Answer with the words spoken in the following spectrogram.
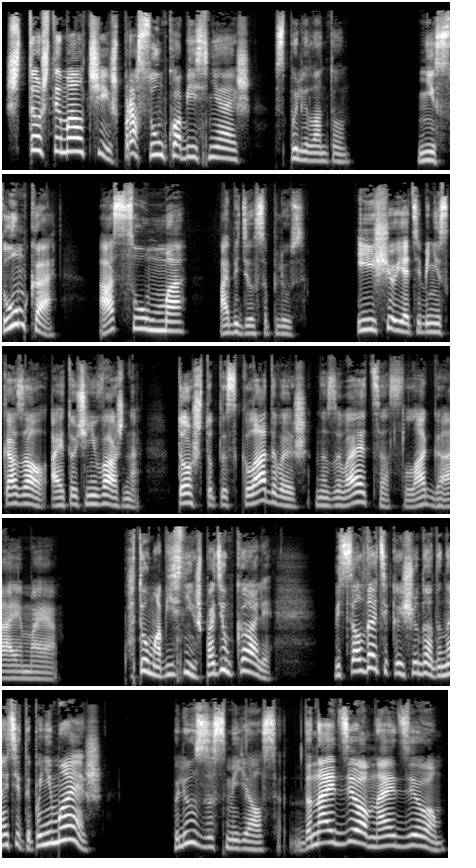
«Что ж ты молчишь, про сумку объясняешь?» — вспылил Антон. «Не сумка, а сумма», — обиделся Плюс. «И еще я тебе не сказал, а это очень важно. То, что ты складываешь, называется слагаемое». «Потом объяснишь, пойдем к Але. Ведь солдатика еще надо найти, ты понимаешь?» Плюс засмеялся. «Да найдем, найдем!»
